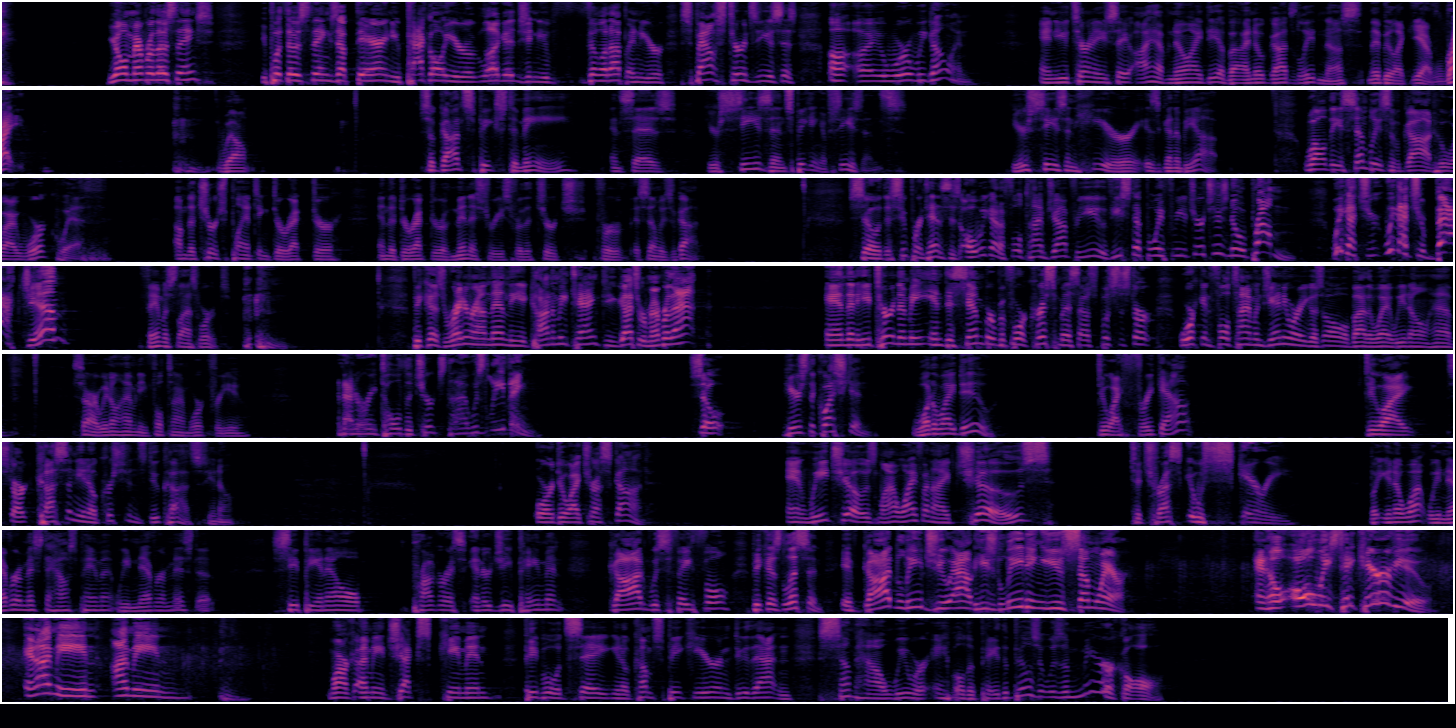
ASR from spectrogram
You all remember those things? You put those things up there and you pack all your luggage and you fill it up and your spouse turns to you and says, uh, uh, where are we going? And you turn and you say, I have no idea, but I know God's leading us. And they'd be like, yeah, right. Well, so God speaks to me and says, Your season, speaking of seasons, your season here is going to be up. Well, the assemblies of God who I work with, I'm the church planting director and the director of ministries for the church for Assemblies of God. So the superintendent says, "Oh, we got a full-time job for you. If you step away from your church, there's no problem. We got your we got your back, Jim." Famous last words. because right around then the economy tanked. Do you guys remember that? And then he turned to me in December before Christmas. I was supposed to start working full time in January. He goes, Oh, by the way, we don't have, sorry, we don't have any full time work for you. And I'd already told the church that I was leaving. So here's the question What do I do? Do I freak out? Do I start cussing? You know, Christians do cuss, you know. Or do I trust God? And we chose, my wife and I chose to trust. It was scary. But you know what? We never missed a house payment. We never missed a CP&L Progress Energy payment. God was faithful because listen, if God leads you out, he's leading you somewhere. And he'll always take care of you. And I mean, I mean Mark, I mean checks came in people would say, you know, come speak here and do that. And somehow we were able to pay the bills. It was a miracle.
